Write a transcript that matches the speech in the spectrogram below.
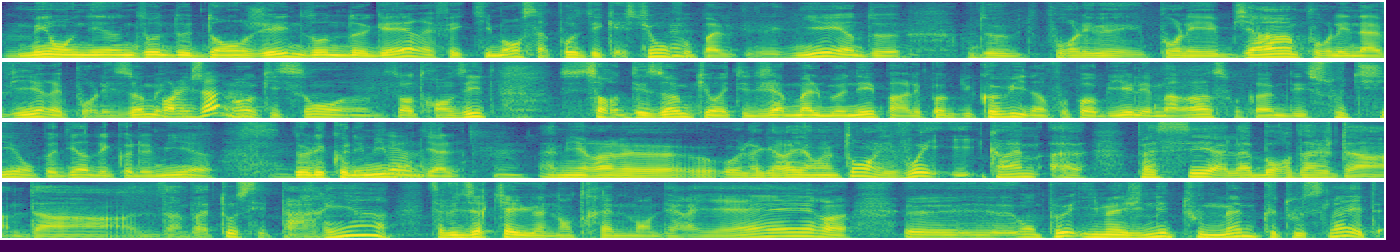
mais on est en zone de danger, une zone de guerre, effectivement, ça pose des questions, il ne faut pas le nier, hein, de, de, pour, les, pour les biens, pour les navires et pour les hommes, pour les hommes. qui sont en transit, sont des hommes qui ont été déjà malmenés par l'époque du Covid. Il hein. ne faut pas oublier, les marins sont quand même des soutiers, on peut dire, de l'économie, euh, de l'économie mondiale. Mm. Amiral euh, Olagari, en même temps, on les voit quand même euh, passer à l'abordage d'un bateau, c'est pas rien. Ça veut dire qu'il y a eu un entraînement derrière. on peut imaginer tout de même que tout cela est,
